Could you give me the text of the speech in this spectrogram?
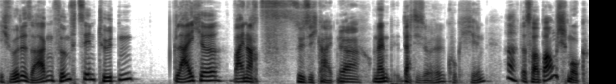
ich würde sagen, 15 Tüten gleiche Weihnachtssüßigkeiten. Ja. Und dann dachte ich so, gucke ich hin, ah, das war Baumschmuck.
